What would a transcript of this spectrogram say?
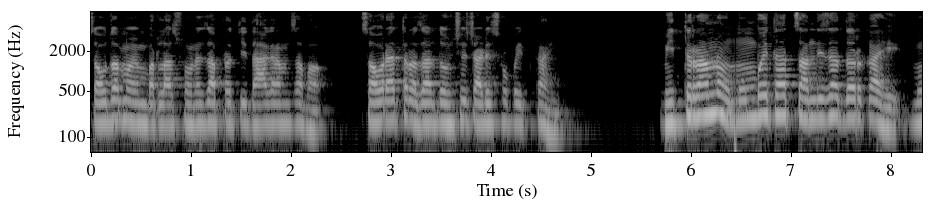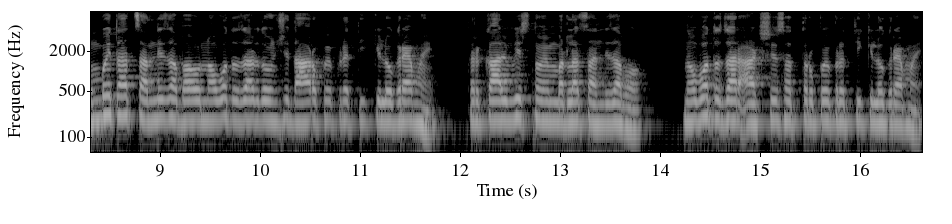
चौदा नोव्हेंबरला सोन्याचा प्रति दहा ग्रॅमचा भाव चौऱ्याहत्तर हजार दोनशे चाळीस रुपये इतका आहे. मित्रांनो मुंबईत आज चांदीचा दर काय आहे? मुंबईत आज चांदीचा भाव नव्वद हजार दोनशे दहा रुपये प्रति किलोग्रॅम आहे. तर काल वीस नोव्हेंबरला चांदीचा भाव नव्वद हजार आठशे सत्तर रुपये प्रति किलोग्रॅम आहे.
